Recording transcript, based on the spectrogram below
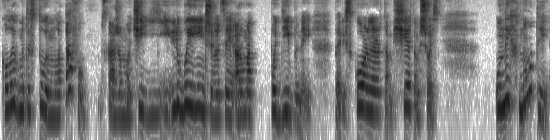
Коли ми тестуємо латафу, скажімо, чи й- любий інший оцей аромат подібний, Paris Corner, там ще там щось, у них ноти,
